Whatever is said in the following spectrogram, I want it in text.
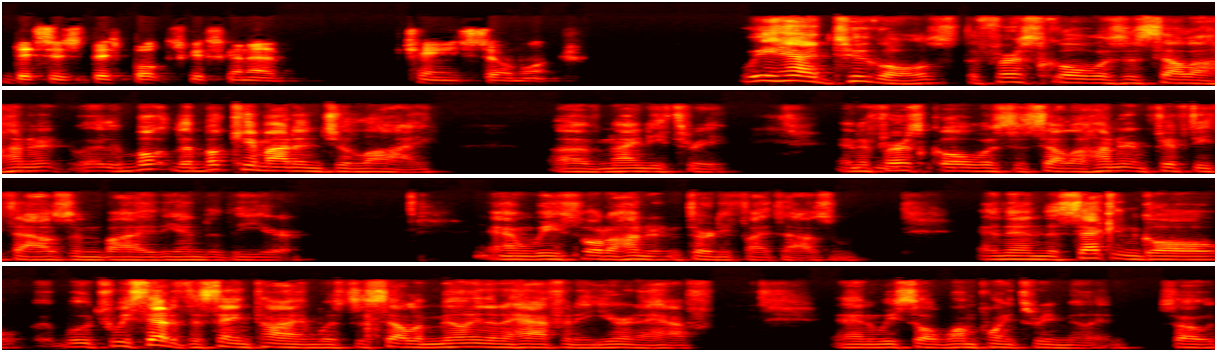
this is this book's just gonna change so much we had two goals the first goal was to sell a hundred the book the book came out in july of 93 and the mm-hmm. first goal was to sell 150,000 by the end of the year. And we sold 135,000. And then the second goal, which we said at the same time, was to sell a million and a half in a year and a half. And we sold 1.3 million. So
